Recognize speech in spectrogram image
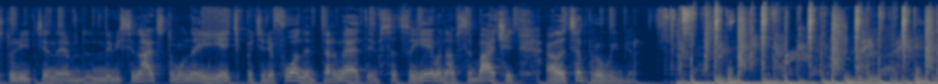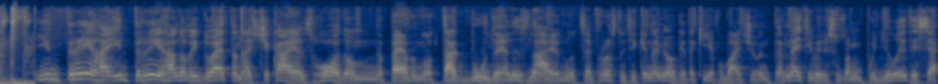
столітті, не в не 18-му, у неї є типу, телефон, інтернет і все це є, вона все бачить, але це про вибір. Інтрига, інтрига, новий дует на нас чекає згодом. Напевно, так буде. Я не знаю. Ну це просто тільки намьоки такі я побачив в інтернеті. Вирішив з вами поділитися.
